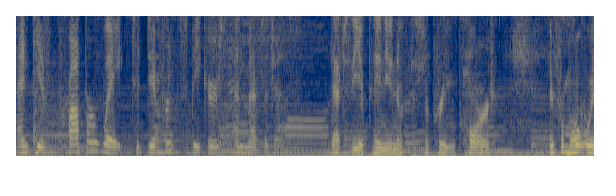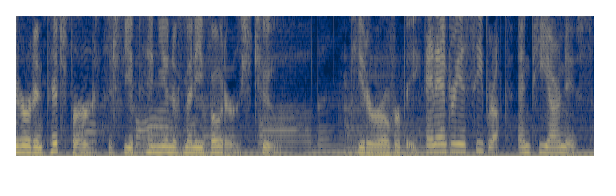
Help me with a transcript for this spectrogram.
and give proper weight to different speakers and messages. That's the opinion of the Supreme Court. And from what we heard in Pittsburgh, it's the opinion of many voters, too. Peter Overby. And Andrea Seabrook, NPR News.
